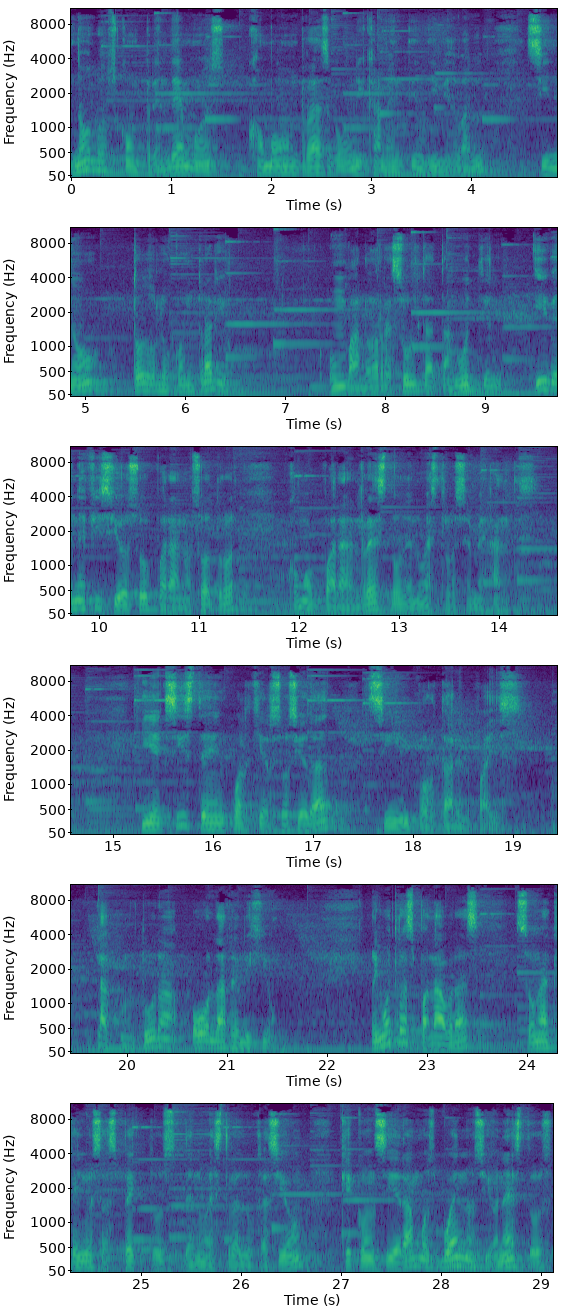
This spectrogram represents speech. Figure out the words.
No los comprendemos como un rasgo únicamente individual, sino todo lo contrario. Un valor resulta tan útil y beneficioso para nosotros como para el resto de nuestros semejantes. Y existe en cualquier sociedad sin importar el país, la cultura o la religión. En otras palabras, son aquellos aspectos de nuestra educación que consideramos buenos y honestos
